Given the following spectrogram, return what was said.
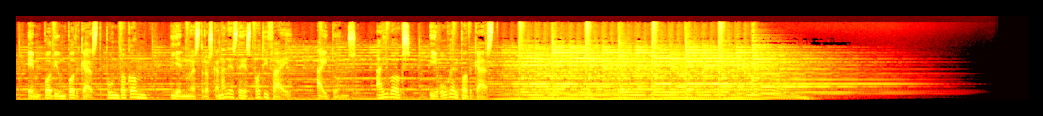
en podiumpodcast.com y en nuestros canales de Spotify, iTunes, iBox y Google Podcast.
